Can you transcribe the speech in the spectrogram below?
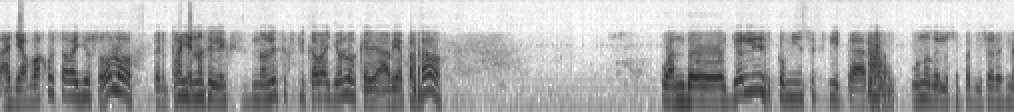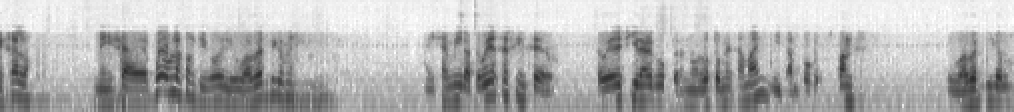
allá abajo estaba yo solo, pero todavía no, se les, no les explicaba yo lo que había pasado. Cuando yo les comienzo a explicar, uno de los supervisores me jala. Me dice, ¿puedo hablar contigo? Y le digo, a ver, dígame. Me dice, mira, te voy a ser sincero. Te voy a decir algo, pero no lo tomes a mal ni tampoco te espantes. Le digo, a ver, dígame.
